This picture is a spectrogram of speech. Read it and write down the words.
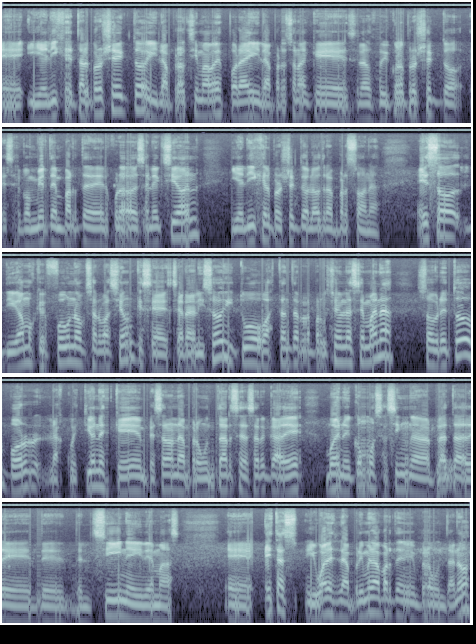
eh, y elige tal proyecto y la próxima vez por ahí la persona que se le adjudicó el proyecto eh, se convierte en parte del jurado de selección y elige el proyecto de la otra persona. Eso digamos que fue una observación que se, realizó y tuvo bastante repercusión en la semana, sobre todo por las cuestiones que empezaron a preguntarse acerca de, bueno, ¿y cómo se asigna la plata del cine y demás? Eh, esta es, igual es la primera parte de mi pregunta, ¿no?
